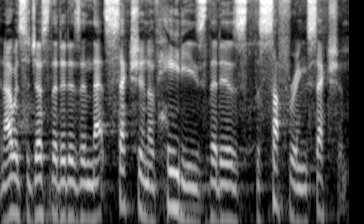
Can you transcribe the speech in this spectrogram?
and I would suggest that it is in that section of Hades that is the suffering section.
